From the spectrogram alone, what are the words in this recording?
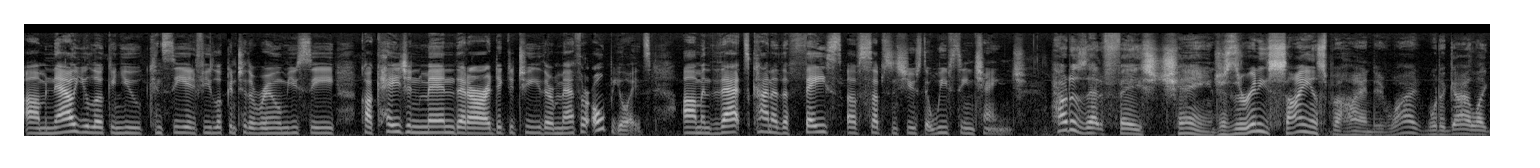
Um, now you look and you can see, if you look into the room, you see Caucasian men that are addicted to either meth or opioids. Um, and that's kind of the face of substance use that we've seen change. How does that face change? Is there any science behind it? Why would a guy like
